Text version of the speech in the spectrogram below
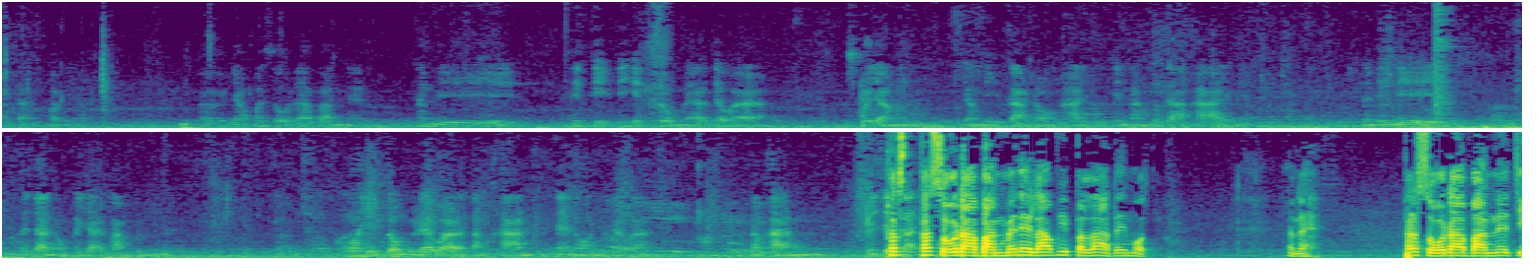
อาจารย์ขออนุญาตเอ่ออย่างพระโสดาบันเนี่ยท่านมีทิฏฐิที่เห็นตรงแล้วแต่ว่าก็ยังยังมีการร้องไห้อยู่ที่นางวิสาขาอย่างเนี้ยในนี้นี่อาจารย์ลองขยายความตรงนี้หน่อยก็เห็นตรงอยู่แล้วว่าสังขารแน่นอนอยู่แล้วว่าสังขารไม่ใช่ พระสัตว์พระโสดาบันไม่ได้ละวิปลาสได้หมดอันนะพระโสดาบันเนี่ยจ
